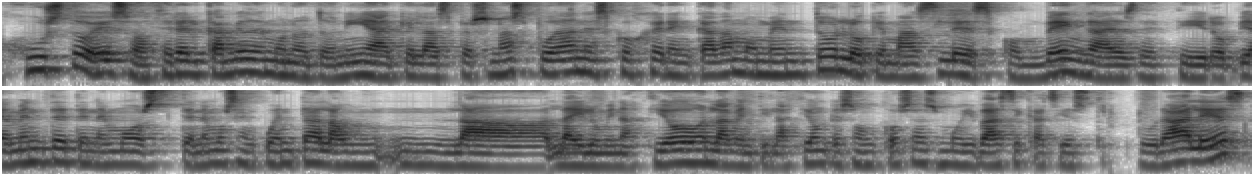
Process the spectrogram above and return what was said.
justo eso, hacer el cambio de monotonía, que las personas puedan escoger en cada momento lo que más les convenga. Es decir, obviamente tenemos, tenemos en cuenta la, iluminación, la ventilación, que son cosas muy básicas y estructurales,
